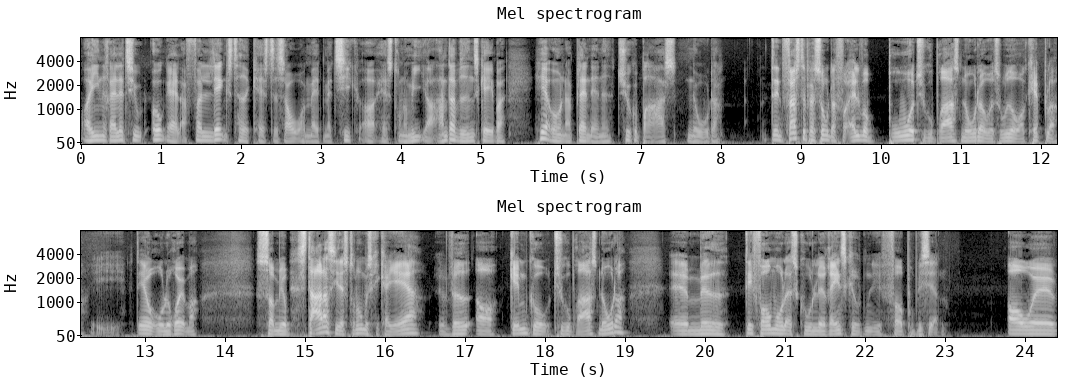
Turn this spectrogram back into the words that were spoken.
og i en relativt ung alder for længst havde kastet sig over matematik og astronomi og andre videnskaber, herunder blandt andet Tycho Brahes noter. Den første person, der for alvor bruger Tycho Brahes noter ud over Kepler, det er jo Ole Rømer, som jo starter sin astronomiske karriere ved at gennemgå Tycho Brahes noter øh, med det formål at skulle øh, renskrive den for at publicere den. Og øh,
